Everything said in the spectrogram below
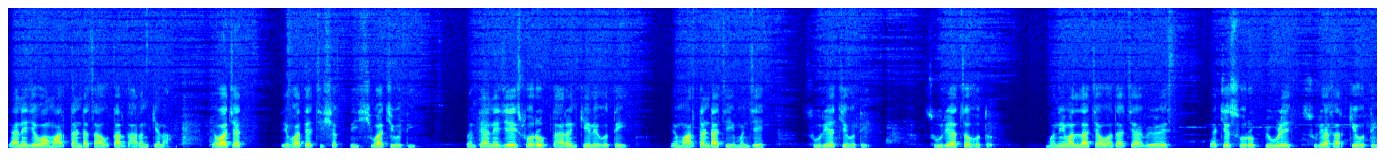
त्याने जेव्हा मार्तंडाचा अवतार धारण केला तेव्हा त्या तेव्हा त्याची शक्ती शिवाची होती. पण त्याने जे स्वरूप धारण केले होते ते मार्तंडाचे म्हणजे सूर्याचे होते. सूर्याचं होतं. मणिमल्लाच्या वधाच्या वेळेस याचे स्वरूप पिवळे सूर्यासारखे होते.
